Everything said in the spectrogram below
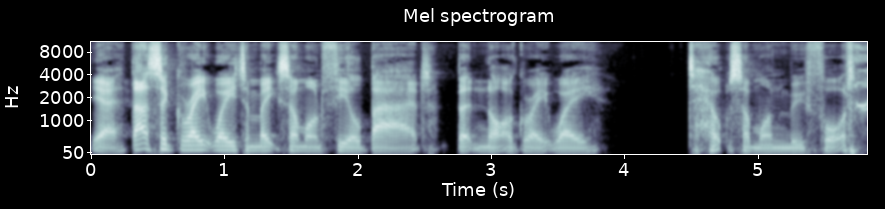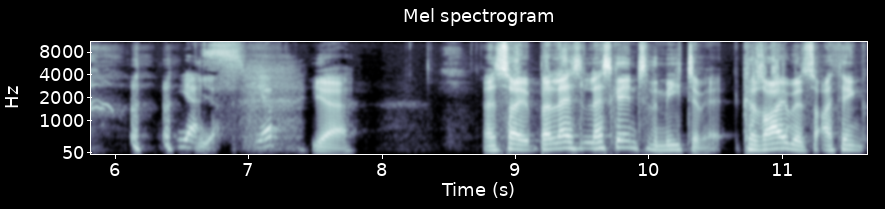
yeah, that's a great way to make someone feel bad, but not a great way to help someone move forward. yes yep yeah. And so, but let's let's get into the meat of it because I was, I think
